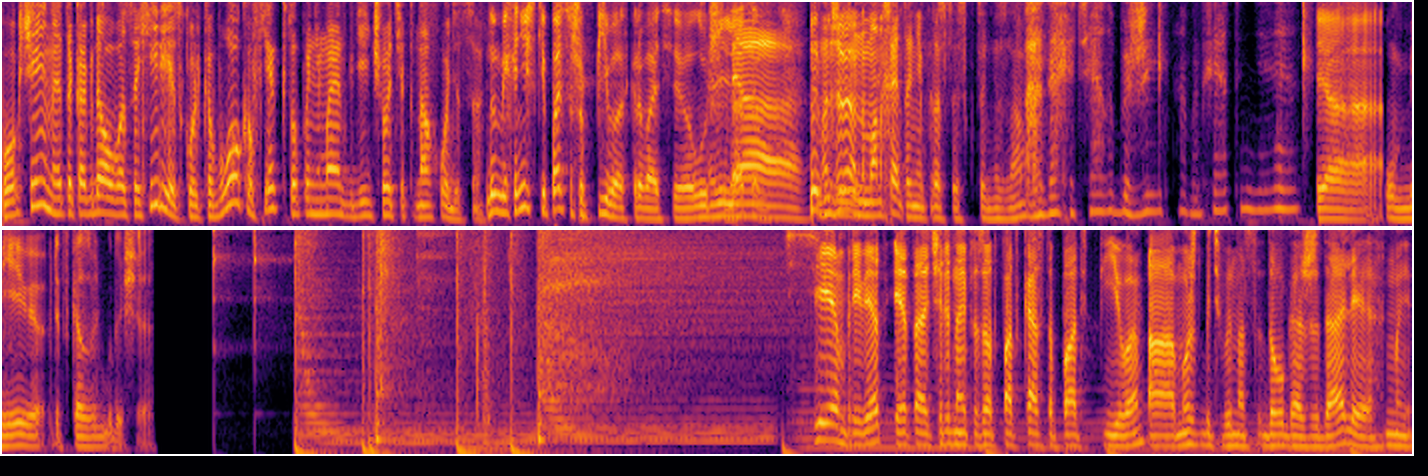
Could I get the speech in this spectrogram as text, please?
Блокчейн — это когда у вас ахирия, сколько блоков, и кто понимает, где что, типа, находится. Ну, механические пальцы, чтобы пиво открывать э, лучше, да? Ля. там? Мы живем на Манхэттене, просто, если кто не знал. Она хотела бы жить на Манхэттене. Я умею предсказывать будущее. Всем привет! Это очередной эпизод подкаста «Под пиво». А, может быть, вы нас долго ожидали. Мы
